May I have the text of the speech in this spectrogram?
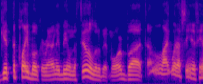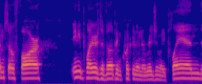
get the playbook around. He'll be on the field a little bit more, but I like what I've seen of him so far. Any players developing quicker than originally planned,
